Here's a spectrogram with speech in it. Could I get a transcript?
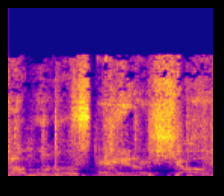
Vámonos el show.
